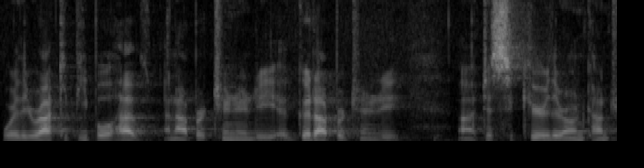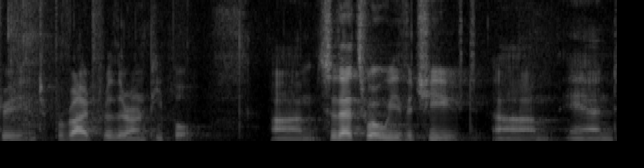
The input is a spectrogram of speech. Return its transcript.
where the Iraqi people have an opportunity, a good opportunity, uh, to secure their own country and to provide for their own people. Um, so that's what we've achieved. Um, and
